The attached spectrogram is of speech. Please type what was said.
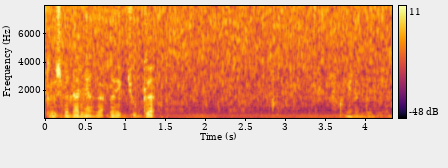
Itu sebenarnya nggak baik juga aku minum dulu ya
